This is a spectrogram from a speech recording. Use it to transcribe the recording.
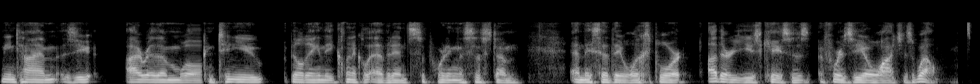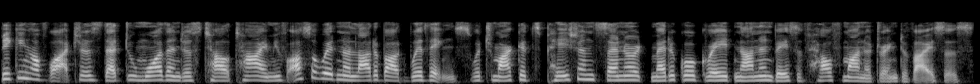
Meantime, Z- iRhythm will continue building the clinical evidence supporting the system, and they said they will explore other use cases for Zio Watch as well. Speaking of watches that do more than just tell time, you've also written a lot about Withings, which markets patient centered, medical grade, non invasive health monitoring devices,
